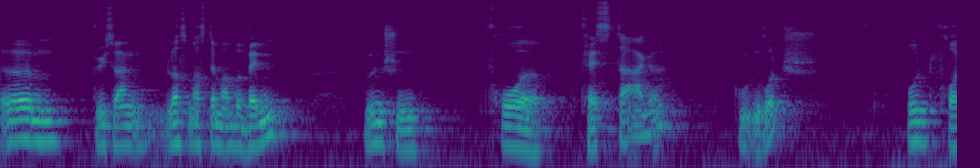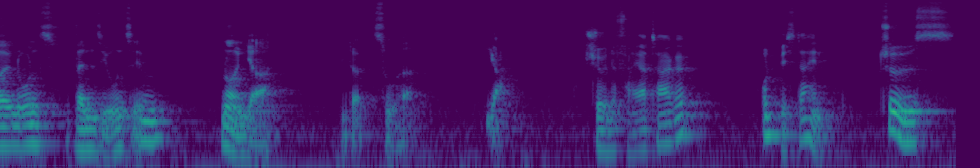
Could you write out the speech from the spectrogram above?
ähm, würde ich sagen, lassen wir es denn mal bewenden. Wünschen frohe Festtage, guten Rutsch und freuen uns, wenn Sie uns im neuen Jahr wieder zuhören. Ja, schöne Feiertage und bis dahin. Tschüss.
